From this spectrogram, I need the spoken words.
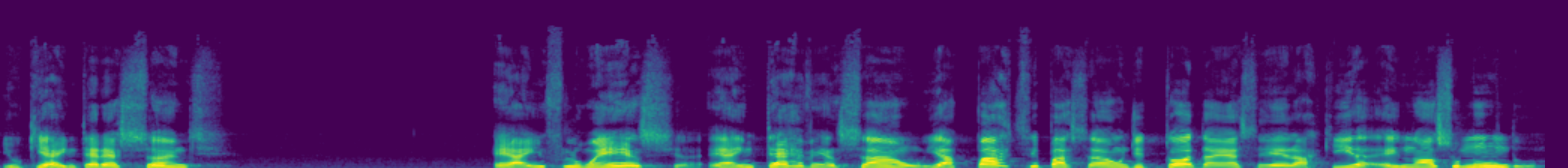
E o que é interessante é a influência, é a intervenção e a participação de toda essa hierarquia em nosso mundo,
